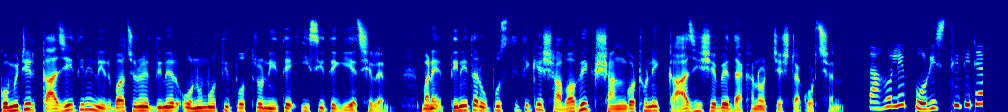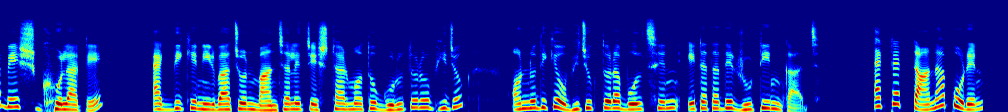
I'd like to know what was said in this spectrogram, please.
কমিটির কাজেই তিনি নির্বাচনের দিনের অনুমতিপত্র নিতে ইসিতে গিয়েছিলেন। মানে তিনি তার উপস্থিতিকে স্বাভাবিক সাংগঠনিক কাজ হিসেবে দেখানোর চেষ্টা করছেন। তাহলে পরিস্থিতিটা বেশ ঘোলাটে। একদিকে নির্বাচন বানচালের চেষ্টার মতো গুরুতর অভিযোগ, অন্যদিকে অভিযুক্তরা বলছেন এটা তাদের রুটিন কাজ। একটা টানা পড়েন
